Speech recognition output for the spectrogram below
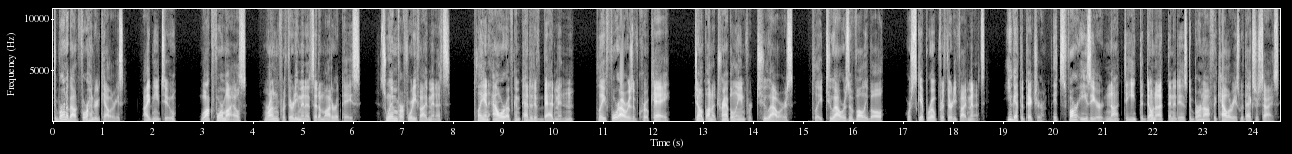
To burn about 400 calories, I'd need to walk 4 miles, run for 30 minutes at a moderate pace, swim for 45 minutes, play an hour of competitive badminton, play 4 hours of croquet, jump on a trampoline for 2 hours, play 2 hours of volleyball, or skip rope for 35 minutes. You get the picture. It's far easier not to eat the donut than it is to burn off the calories with exercise.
